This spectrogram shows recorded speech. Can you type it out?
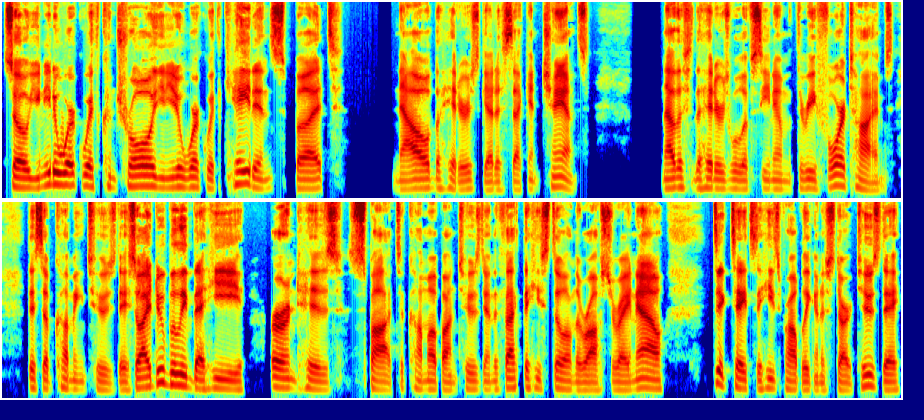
So you need to work with control, you need to work with cadence, but now the hitters get a second chance. Now this, the hitters will have seen him three, four times this upcoming Tuesday. So I do believe that he earned his spot to come up on Tuesday. And the fact that he's still on the roster right now dictates that he's probably going to start Tuesday.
